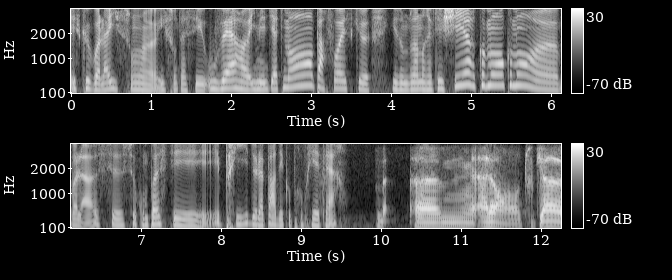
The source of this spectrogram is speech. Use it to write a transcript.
est-ce que voilà, ils sont, ils sont assez ouverts immédiatement? Parfois, est-ce que ils ont besoin de réfléchir? Comment, comment, voilà, ce, compost est, est, pris de la part des copropriétaires? Bah, Alors, en tout cas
